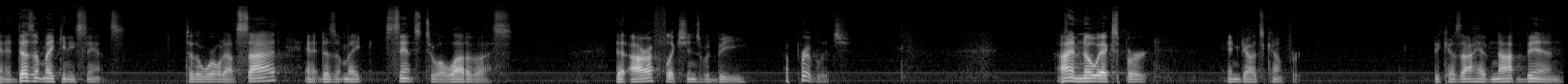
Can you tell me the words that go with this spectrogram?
And it doesn't make any sense to the world outside, and it doesn't make sense to a lot of us that our afflictions would be a privilege. I am no expert in God's comfort because I have not been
